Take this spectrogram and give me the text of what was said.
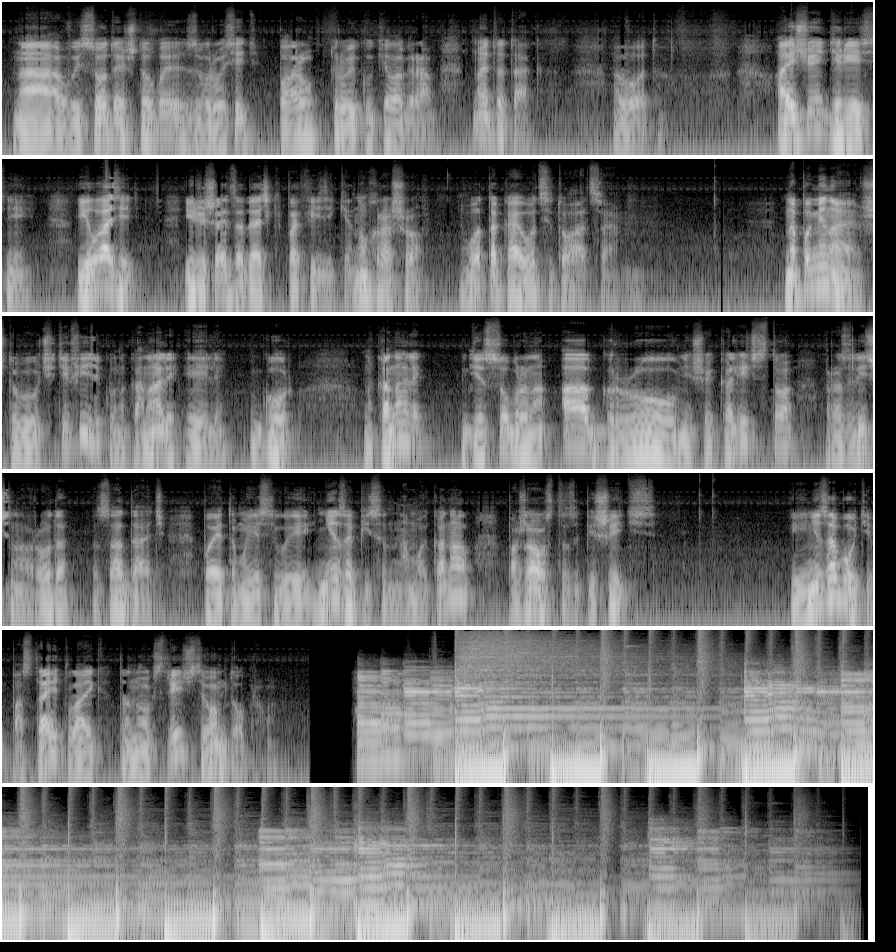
на высоты, чтобы сбросить пару-тройку килограмм. Ну, это так. Вот. А еще интересней. И лазить, и решать задачки по физике. Ну, хорошо. Вот такая вот ситуация. Напоминаю, что вы учите физику на канале Эли Гор. На канале, где собрано огромнейшее количество различного рода задач. Поэтому, если вы не записаны на мой канал, пожалуйста, запишитесь. И не забудьте поставить лайк. До новых встреч. Всего вам доброго.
